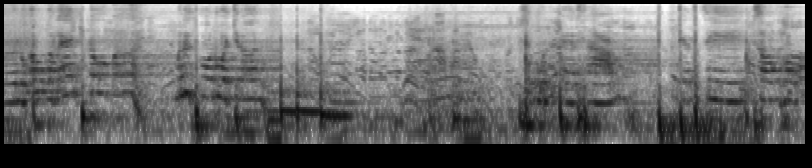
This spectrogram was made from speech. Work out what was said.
เบอร์ลูกเอาก่อนแล้วดูเบอร์มันนึกโทรด้วยเจริญ สองหก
